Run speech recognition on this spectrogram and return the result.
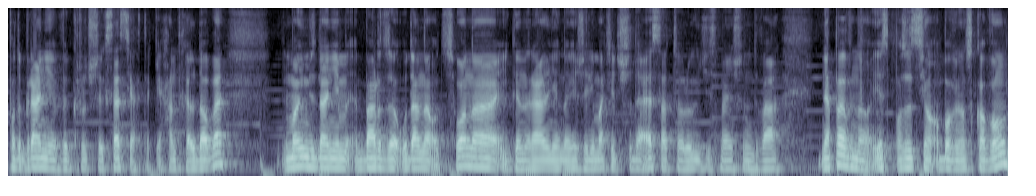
pod granie w krótszych sesjach, takie handheldowe. Moim zdaniem bardzo udana odsłona i generalnie, no jeżeli macie 3DS-a, to Luigi's Mansion 2 na pewno jest pozycją obowiązkową.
